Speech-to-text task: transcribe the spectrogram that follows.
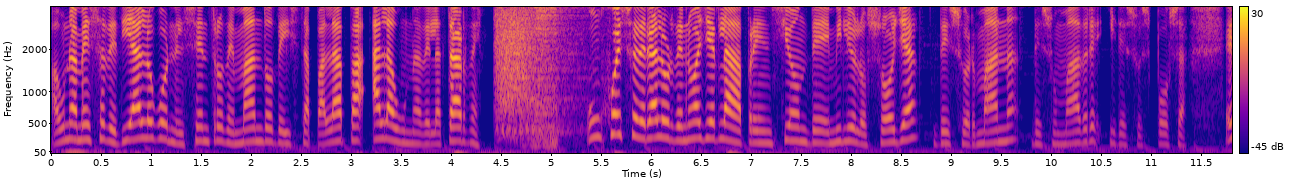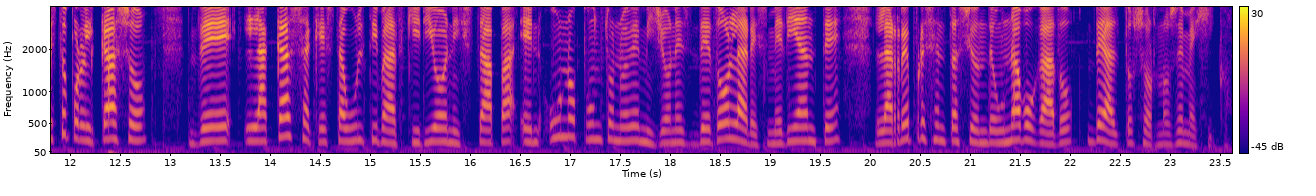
a una mesa de diálogo en el centro de mando de Iztapalapa a la una de la tarde. Un juez federal ordenó ayer la aprehensión de Emilio Lozoya, de su hermana, de su madre y de su esposa. Esto por el caso de la casa que esta última adquirió en Ixtapa en 1.9 millones de dólares mediante la representación de un abogado de Altos Hornos de México.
